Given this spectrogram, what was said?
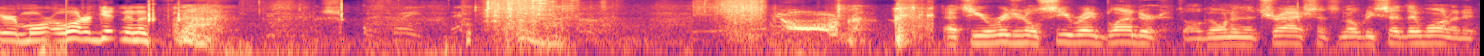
You're more water getting in a. That's the original Sea Ray blender. It's all going in the trash since nobody said they wanted it.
